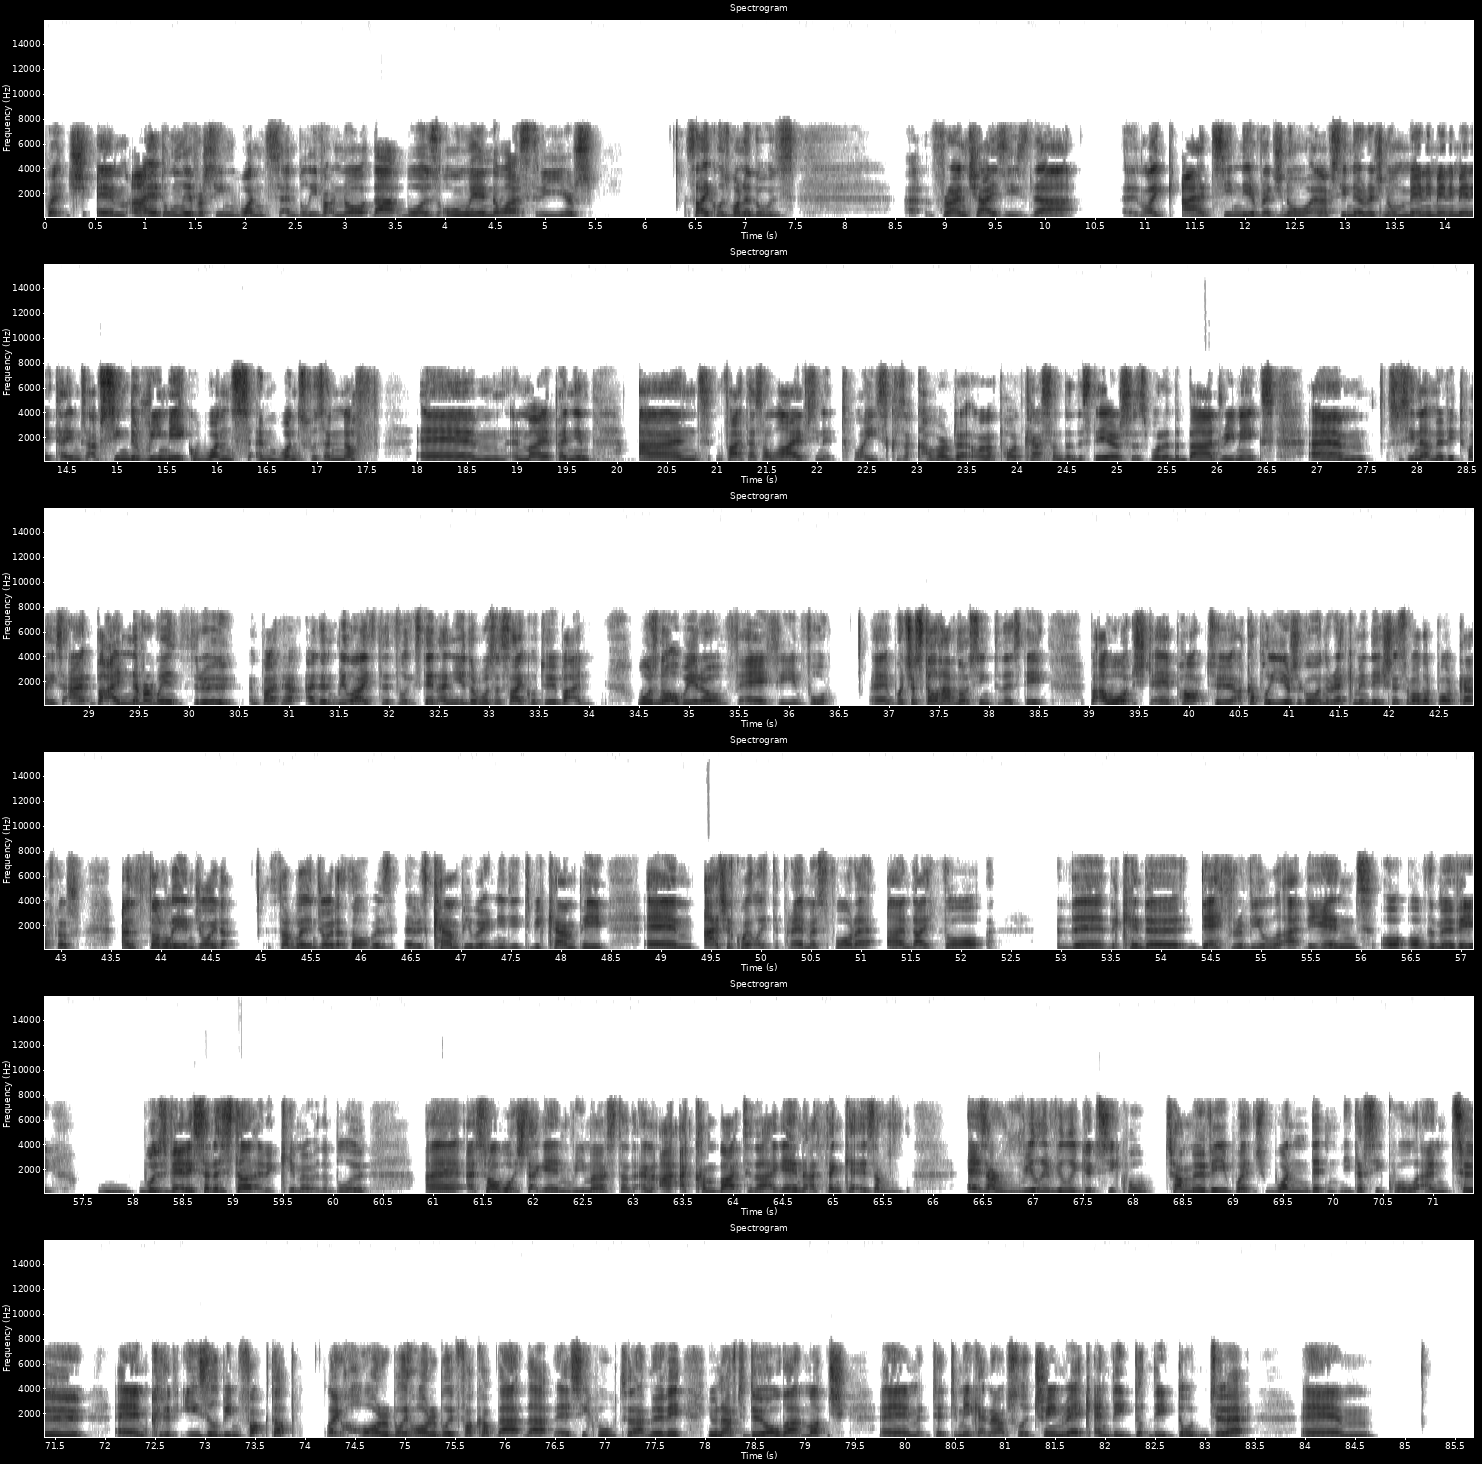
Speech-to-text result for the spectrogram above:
which um, I had only ever seen once, and believe it or not, that was only in the last three years. Psycho is one of those uh, franchises that uh, like I had seen the original and I've seen the original many, many, many times. I've seen the remake once and once was enough, um, in my opinion. And in fact, that's a lie. I've seen it twice because I covered it on a podcast under the stairs as one of the bad remakes. Um, so seen that movie twice, I, but I never went through. In fact, I, I didn't realize to the full extent. I knew there was a Psycho 2, but I was not aware of uh, three and four, uh, which I still have not seen to this day. But I watched uh, part two a couple of years ago on the recommendation of some other podcasters and thoroughly enjoyed it. Thoroughly enjoyed it. I thought it was it was campy where it needed to be campy. Um, I actually quite liked the premise for it, and I thought the the kind of death reveal at the end of, of the movie was very sinister, and it came out of the blue. Uh, so I watched it again, remastered, and I, I come back to that again. I think it is a it is a really really good sequel to a movie which one didn't need a sequel, and two um, could have easily been fucked up, like horribly horribly fuck up that that uh, sequel to that movie. You wouldn't have to do all that much um, to to make it an absolute train wreck, and they they don't do it. Um,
